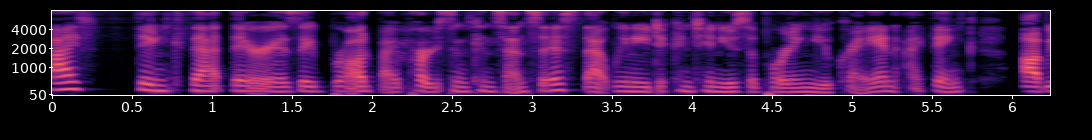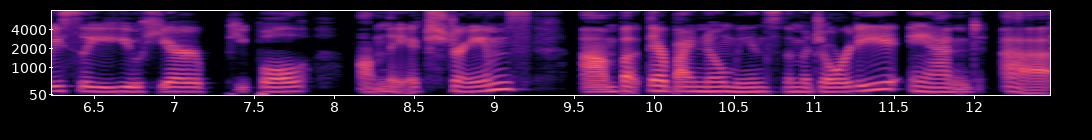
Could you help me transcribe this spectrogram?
I think that there is a broad bipartisan consensus that we need to continue supporting Ukraine. I think obviously you hear people on the extremes, um, but they're by no means the majority. And uh,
